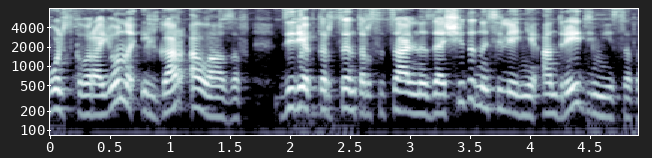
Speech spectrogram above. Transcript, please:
Вольского района Ильгар Алазов, директор Центра социальной защиты населения Андрей Денисов.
